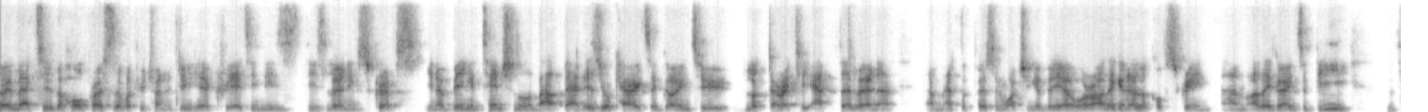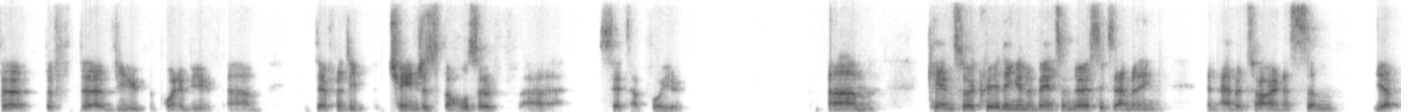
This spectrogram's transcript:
going back to the whole process of what we're trying to do here, creating these these learning scripts, you know, being intentional about that. Is your character going to look directly at the learner, um, at the person watching a video, or are they going to look off screen? Um, are they going to be the the the view, the point of view? Um, definitely changes the whole sort of uh, setup for you. Um, Ken, so creating an event, a nurse examining an avatar in a sim. Yep,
